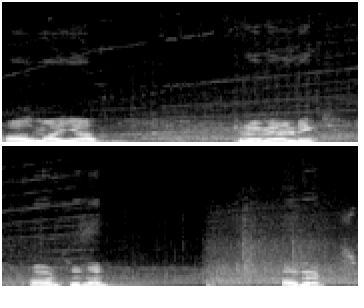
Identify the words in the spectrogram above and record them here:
Almanya, Premier Lig, Arsenal, Havertz.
